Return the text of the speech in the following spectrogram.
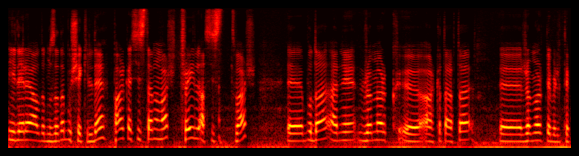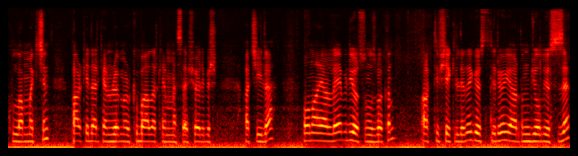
İleri aldığımızda da bu şekilde. Park asistanı var. Trail assist var. Ee, bu da hani römörk e, arka tarafta e, römörkle birlikte kullanmak için park ederken römörkü bağlarken mesela şöyle bir açıyla onu ayarlayabiliyorsunuz bakın. Aktif şekilde de gösteriyor. Yardımcı oluyor size.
